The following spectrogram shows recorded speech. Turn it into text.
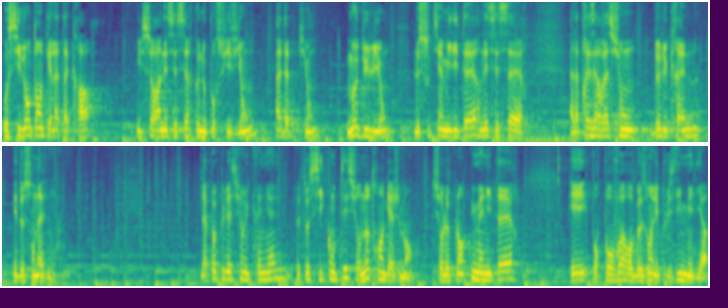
Aussi longtemps qu'elle attaquera, il sera nécessaire que nous poursuivions, adaptions, modulions le soutien militaire nécessaire à la préservation de l'Ukraine et de son avenir. La population ukrainienne peut aussi compter sur notre engagement sur le plan humanitaire et pour pourvoir aux besoins les plus immédiats,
